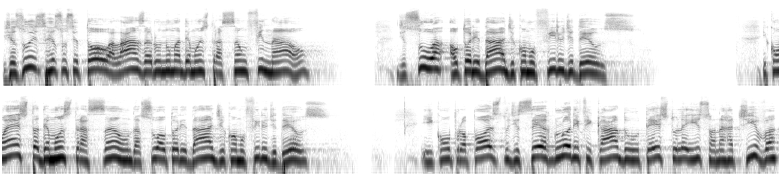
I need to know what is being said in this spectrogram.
Jesus ressuscitou a Lázaro numa demonstração final de sua autoridade como Filho de Deus. E com esta demonstração da sua autoridade como Filho de Deus, e com o propósito de ser glorificado, o texto lê isso, a narrativa,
